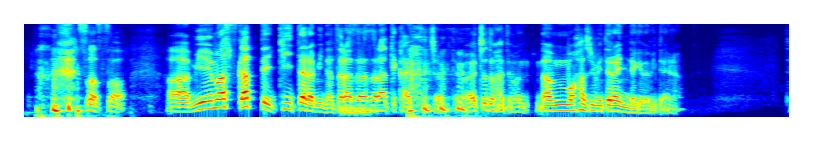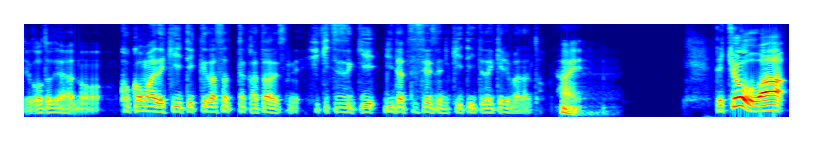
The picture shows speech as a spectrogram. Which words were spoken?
そうそう。あー見えますかって聞いたらみんなザラザラザラって帰ってっちゃうみたいな。ちょっと待って何も始めてないんだけどみたいな。ということであのここまで聞いてくださった方はですね引き続き離脱せずに聞いていただければなと。はい。で今日は、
